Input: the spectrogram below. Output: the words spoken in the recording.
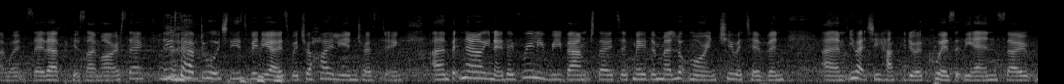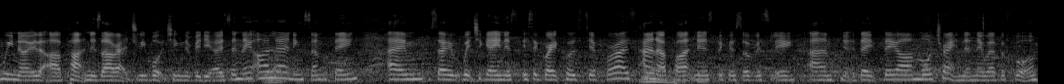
I won't say that because I'm RSA. They used to have to watch these videos, which are highly interesting. Um, but now, you know, they've really revamped those. They've made them a lot more intuitive, and um, you actually have to do a quiz at the end. So we know that our partners are actually watching the videos and they are learning something. Um, so, which again is, is a great positive for us and our partners because obviously, um, you know, they, they are more trained than they were before.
